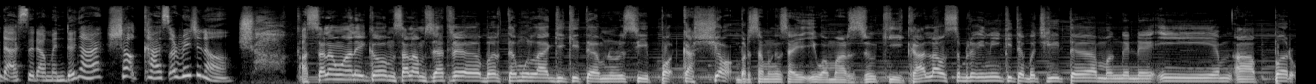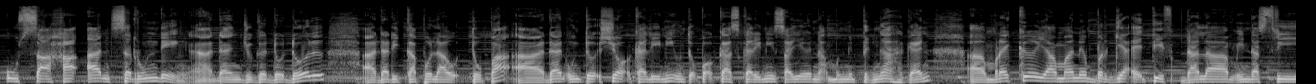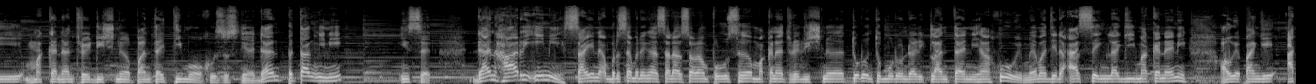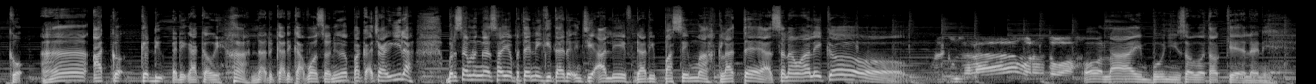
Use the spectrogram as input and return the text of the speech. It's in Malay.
Anda sedang mendengar Shockcast Original. Shock. Assalamualaikum, salam sejahtera. Bertemu lagi kita menerusi podcast Shock bersama dengan saya Iwan Marzuki. Kalau sebelum ini kita bercerita mengenai uh, perusahaan serunding uh, dan juga dodol uh, dari kapal laut Topak uh, dan untuk Shock kali ini untuk podcast kali ini saya nak mengetengahkan uh, mereka yang mana bergiat aktif dalam industri makanan tradisional pantai timur khususnya dan petang ini insert dan hari ini saya nak bersama dengan salah seorang pengusaha makanan tradisional turun temurun dari Kelantan ni ha. Hui, memang tidak asing lagi makanan ni. Orang panggil akok. Ha, akok keduk adik kakak weh. Ha, nak dekat-dekat puasa ni pakak carilah. Bersama dengan saya petang ni kita ada Encik Alif dari Pasemah Kelantan. Assalamualaikum. Waalaikumsalam warahmatullahi Oh, lain bunyi suara tokel lah ni.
